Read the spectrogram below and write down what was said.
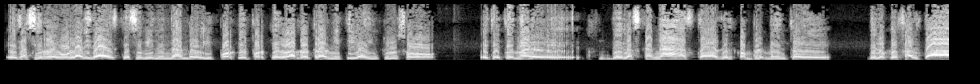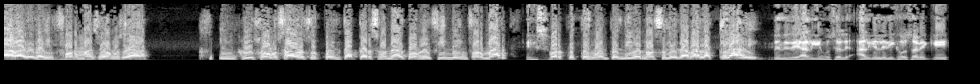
esas irregularidades que se vienen dando. Y por qué porque Eduardo transmitía incluso este tema de, de las canastas del complemento de, de lo que faltaba de la información o sea incluso ha usado su cuenta personal con el fin de informar, porque tengo entendido no se le daba la clave. De alguien, o sea, alguien le dijo, ¿sabe qué? Eh,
